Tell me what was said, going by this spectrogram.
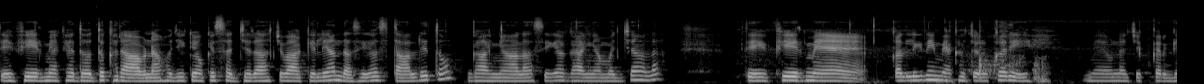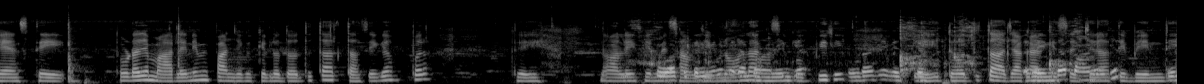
ਤੇ ਫਿਰ ਮੈਂ ਕਿਹਾ ਦੁੱਧ ਖਰਾਬ ਨਾ ਹੋ ਜੇ ਕਿਉਂਕਿ ਸੱਜਰਾ ਚਵਾ ਕੇ ਲਿਆਂਦਾ ਸੀਗਾ ਸਤਾਲੇ ਤੋਂ ਗਾਈਆਂ ਵਾਲਾ ਸੀਗਾ ਗਾਈਆਂ ਮੱਝਾਂ ਵਾਲਾ। ਤੇ ਫਿਰ ਮੈਂ ਕੱਲੀ ਨਹੀਂ ਮੈਂ ਕਿਹਾ ਚਲੋ ਘਰੇ ਮੈਂ ਉਹਨਾਂ ਚੱਕਰ ਗੈਸ ਤੇ ਥੋੜਾ ਜਿਹਾ ਮਾਰ ਲੈਨੇ ਮੈਂ 5 ਕਿਲੋ ਦੁੱਧ ਧਰਤਾ ਸੀਗਾ ਉੱਪਰ ਤੇ ਨਾਲੇ ਫਿਰ ਮੈਂ ਸਬਜ਼ੀ ਬਣਾਉਣ ਲੱਗ ਸੀ ਗੋਭੀ ਦੀ ਤੇ ਦੁੱਧ ਤਾਜ਼ਾ ਕਰਕੇ ਸੱਜਰਾ ਤੇ ਬਹਿੰਦੇ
